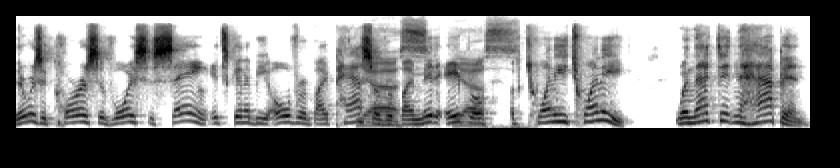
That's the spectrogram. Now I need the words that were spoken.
there was a chorus of voices saying it's going to be over by Passover yes. by mid April yes. of 2020. When that didn't happen,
